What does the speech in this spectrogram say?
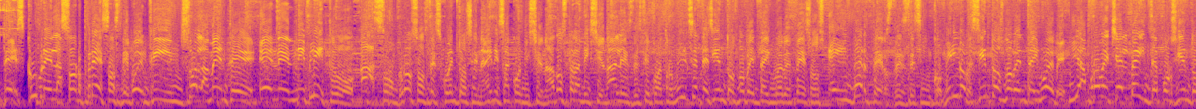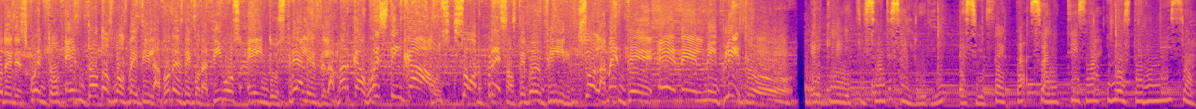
Descubre las sorpresas de Buen Fin solamente en el Niblito. Asombrosos descuentos en aires acondicionados tradicionales desde 4,799 pesos e inverters desde 5,999. Y aprovecha el 20% de descuento en todos los ventiladores decorativos e industriales de la marca Westinghouse. Sorpresas de Buen Fin solamente en el Niblito. El climatizante Saludi desinfecta, sanitiza y esteriliza.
